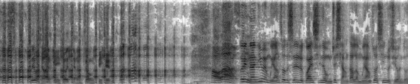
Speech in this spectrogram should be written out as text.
所以我常常跟你说讲重点。好啦，所以呢，因为母羊座的生日关系呢，我们就想到了母羊座星座其实有很多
